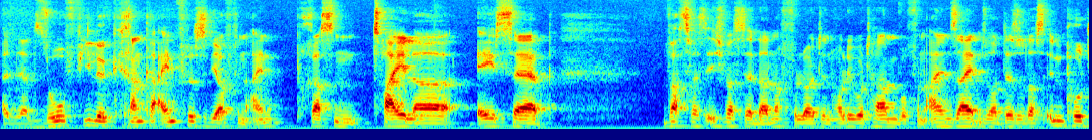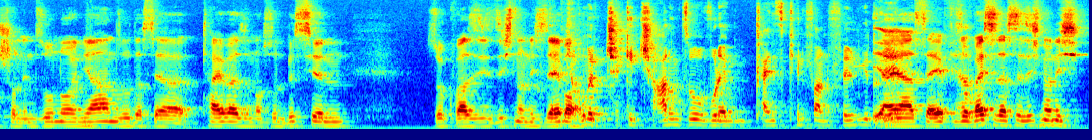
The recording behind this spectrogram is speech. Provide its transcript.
also der hat so viele kranke Einflüsse, die auf den einprassen. Tyler, ASAP, was weiß ich, was der da noch für Leute in Hollywood haben, wo von allen Seiten so hat der so das Input schon in so neun Jahren, so dass er teilweise noch so ein bisschen so quasi sich noch nicht selber auch mit Jackie Chan und so, wo der ein kleines Kind war, einen Film gedreht. ja, ja, safe. Ja. So, weißt du, dass er sich noch nicht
